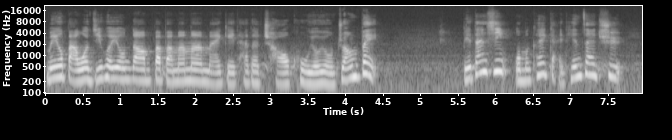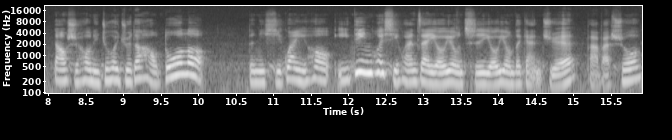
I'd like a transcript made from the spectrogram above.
没有把握机会用到爸爸妈妈买给他的超酷游泳装备。别担心，我们可以改天再去。到时候你就会觉得好多了。等你习惯以后，一定会喜欢在游泳池游泳的感觉。爸爸说。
